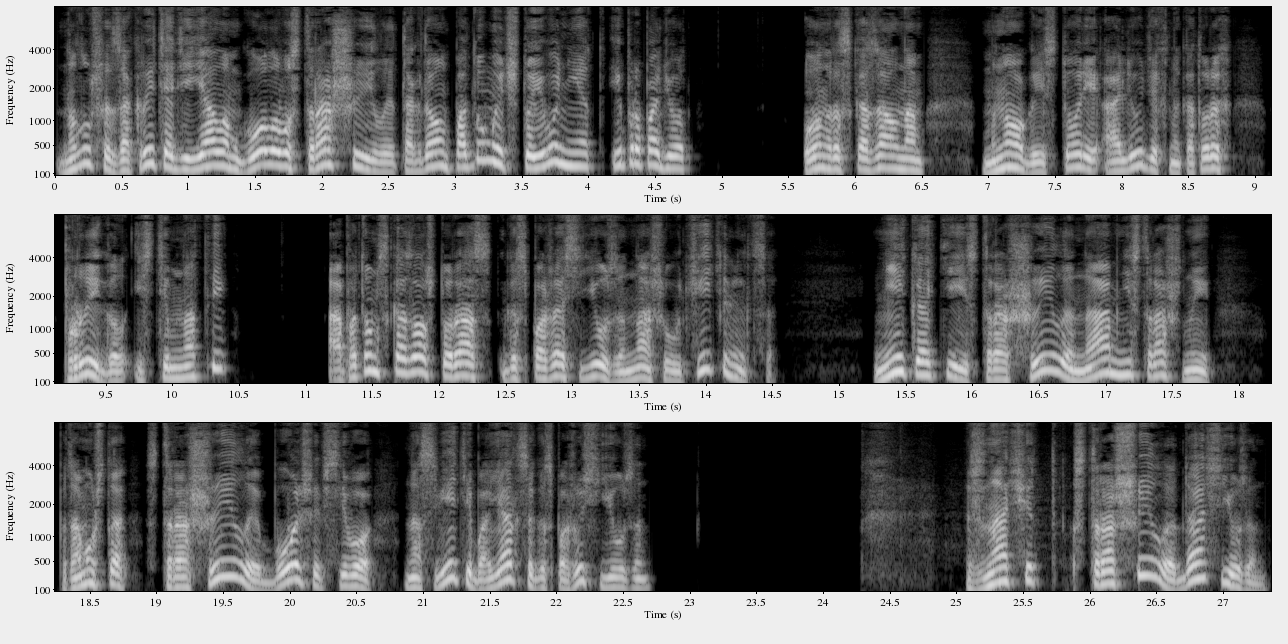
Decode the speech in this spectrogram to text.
но лучше закрыть одеялом голову страшилы, тогда он подумает, что его нет, и пропадет. Он рассказал нам много историй о людях, на которых прыгал из темноты, а потом сказал, что раз госпожа Сьюзен наша учительница, никакие страшилы нам не страшны, потому что страшилы больше всего на свете боятся госпожу Сьюзен. Значит, страшила, да, Сьюзен?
